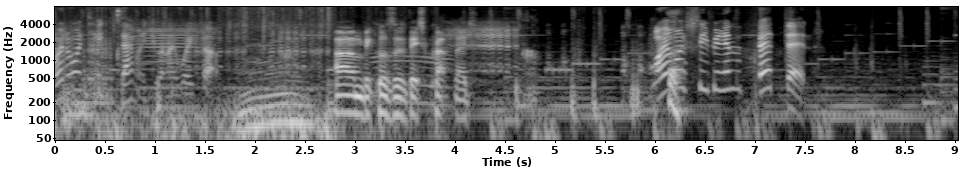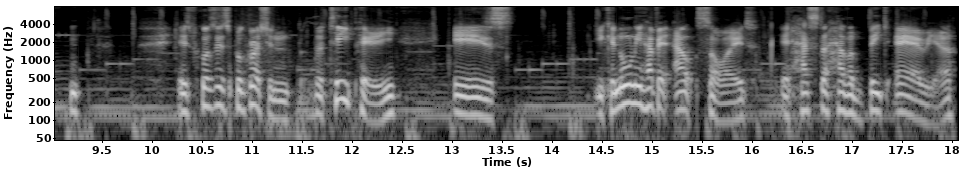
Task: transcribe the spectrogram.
Why do I take damage when I wake up? Um, because of this crap bed. Why am I sleeping in the bed then? is because it's progression. The TP is you can only have it outside. It has to have a big area.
